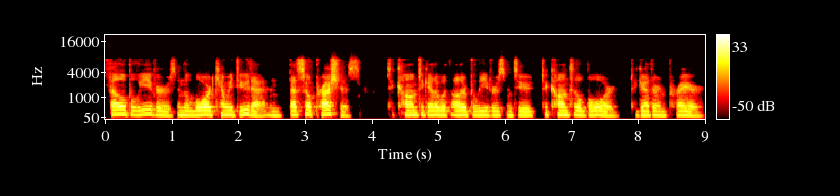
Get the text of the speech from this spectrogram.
fellow believers in the Lord can we do that. And that's so precious to come together with other believers and to to come to the Lord together in prayer.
